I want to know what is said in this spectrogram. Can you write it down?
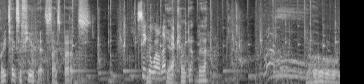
Oh, he takes a few hits, those birds. Secret world up Yeah, there. can we get up there? Ooh.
